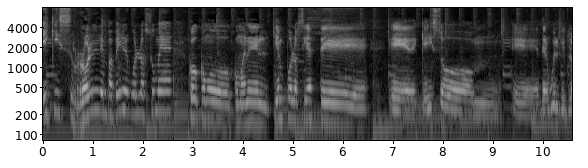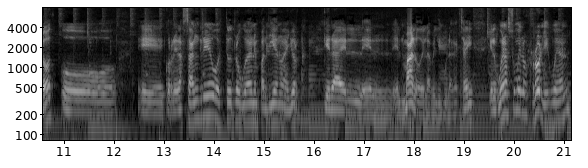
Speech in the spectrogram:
X rol en papel, el weón lo asume co- como, como en el tiempo lo hacía este eh, que hizo mm, eh, There Will Be Blood o eh, Correrá Sangre o este otro weón en Pandilla de Nueva York, que era el, el- el malo de la película, ¿cachai? El weón asume los roles, weón,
